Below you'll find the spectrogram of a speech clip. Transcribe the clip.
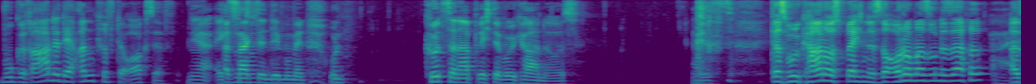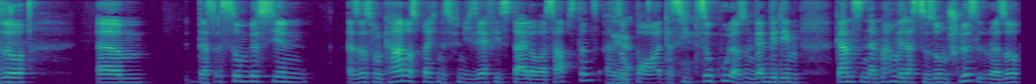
wo gerade der Angriff der Orks erf- Ja, Also exakt so- in dem Moment. Und kurz danach bricht der Vulkan aus. Also, Das Vulkanausbrechen ist doch auch nochmal so eine Sache. Ah, ja. Also, ähm, das ist so ein bisschen. Also, das Vulkanausbrechen ist, finde ich, sehr viel Style over Substance. Also, Ja. boah, das sieht so cool aus. Und wenn wir dem Ganzen, dann machen wir das zu so einem Schlüssel oder so.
